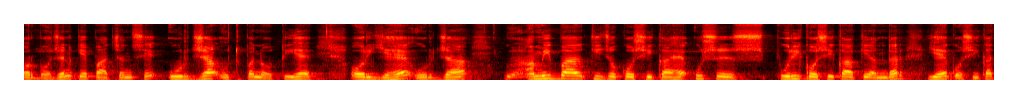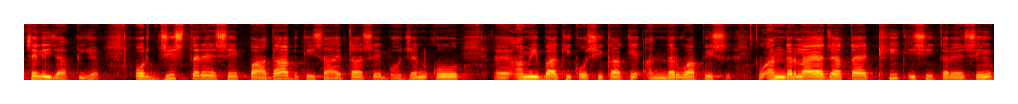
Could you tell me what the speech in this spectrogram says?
और भोजन के पाचन से ऊर्जा उत्पन्न होती है और यह ऊर्जा अमीबा की जो कोशिका है, उस पूरी कोशिका के अंदर यह कोशिका चली जाती है। और जिस तरह से पादाब की सहायता से भोजन को अमीबा की कोशिका के अंदर वापस, अंदर लाया जाता है, ठीक इसी तरह से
